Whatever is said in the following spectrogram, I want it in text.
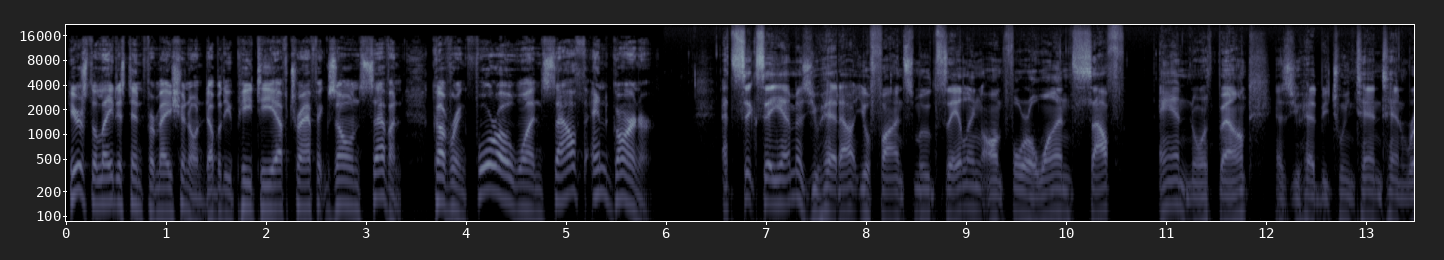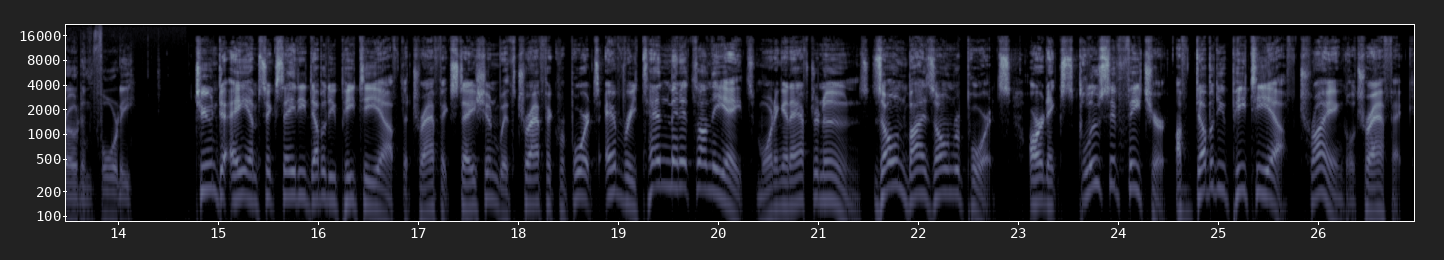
Here's the latest information on WPTF Traffic Zone 7, covering 401 South and Garner. At 6 a.m., as you head out, you'll find smooth sailing on 401 South and northbound as you head between 1010 Road and 40. Tune to AM 680 WPTF, the traffic station with traffic reports every 10 minutes on the 8s, morning and afternoons. Zone by zone reports are an exclusive feature of WPTF Triangle Traffic.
